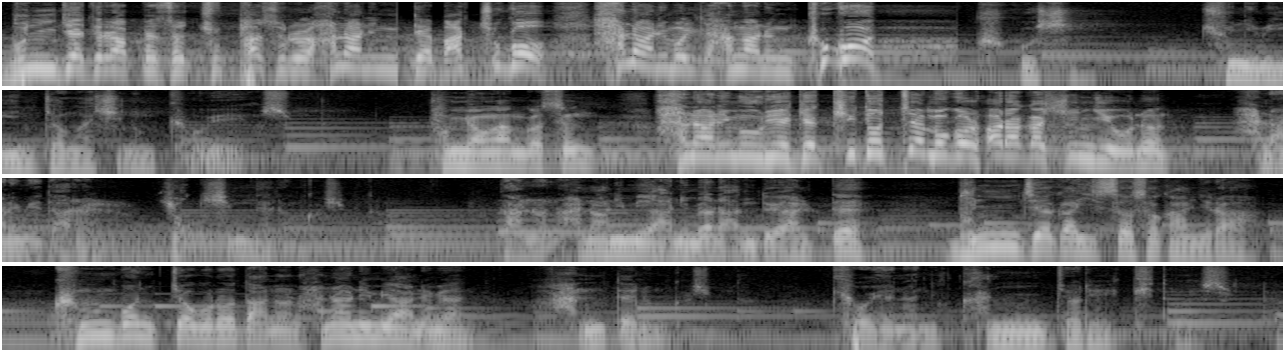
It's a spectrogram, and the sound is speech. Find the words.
문제들 앞에서 주파수를 하나님께 맞추고 하나님을 향하는 그곳, 그곳이 주님이 인정하시는 교회였습니다. 분명한 것은 하나님이 우리에게 기도 제목을 허락하신 이유는 하나님이 나를 욕심내는 것입니다. 나는 하나님이 아니면 안 돼 할 때 문제가 있어서가 아니라 근본적으로 나는 하나님이 아니면 안 되는 것입니다. 교회는 간절히 기도했습니다.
